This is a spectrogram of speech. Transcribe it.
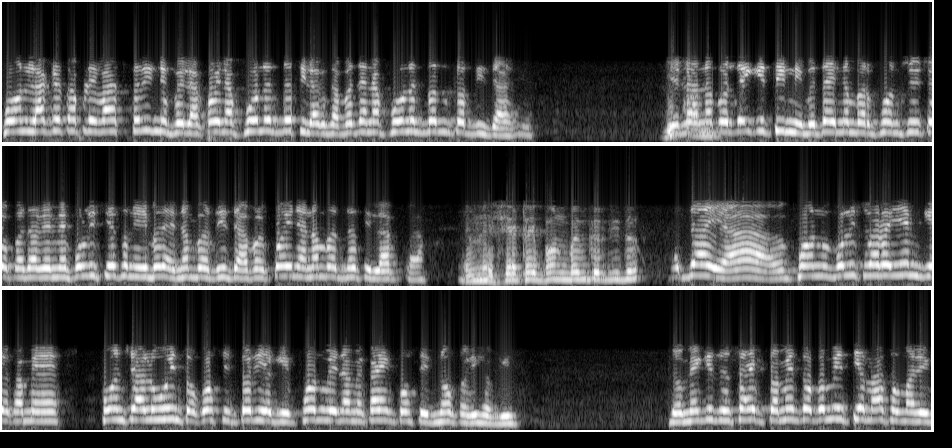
ફોન લાગે તો આપણે વાત કરીને પેલા કોઈના ફોન જ નથી લાગતા. બધાના ફોન જ બંધ કરી દીધા છે. જેટલા નંબર લઈ ગઈ હતી ને બધા નંબર ફોન સ્વિચ ઓફ હતા મેં પોલીસ સ્ટેશન બધા નંબર દીધા પણ કોઈના નંબર નથી લાગતા. એમને શેઠે ફોન બંધ કરી દીધો? બધા હા. ફોન પોલીસવાળા એમ કે અમે ફોન ચાલુ હોય ને તો કોશિશ કરી કે ફોન વગર અમે કાંઈ કોશિશ ન કરી શકીએ. તો મેં કીધું સાહેબ તમે તો ગમે ત્યાં માથો મારી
